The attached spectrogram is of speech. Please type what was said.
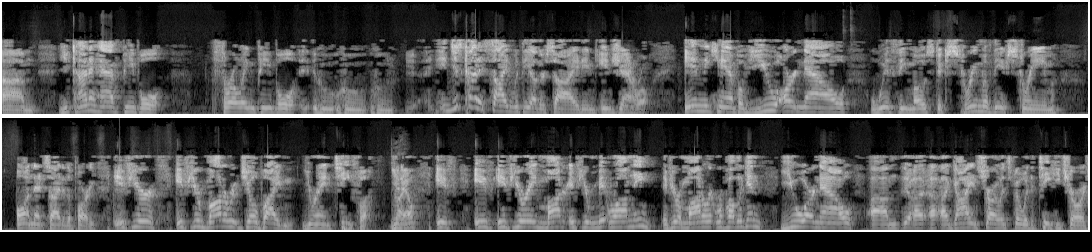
Um, you kind of have people throwing people who who who just kind of side with the other side in in general in the camp of you are now with the most extreme of the extreme on that side of the party. If you're if you're moderate Joe Biden, you're Antifa. You right. know, if if if you're a moderate, if you're Mitt Romney, if you're a moderate Republican, you are now um, a, a, guy in Charlottesville with a tiki torch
